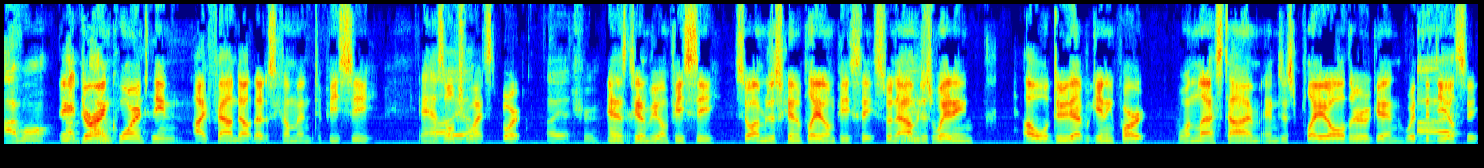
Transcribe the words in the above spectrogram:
I won't. During I, quarantine, I found out that it's coming to PC. It has Oh, ultra yeah. wide support, oh yeah, true. and it's going to be on PC. So I'm just going to play it on PC. So now I'm just waiting. I will do that beginning part one last time and just play it all through again with the I- DLC.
